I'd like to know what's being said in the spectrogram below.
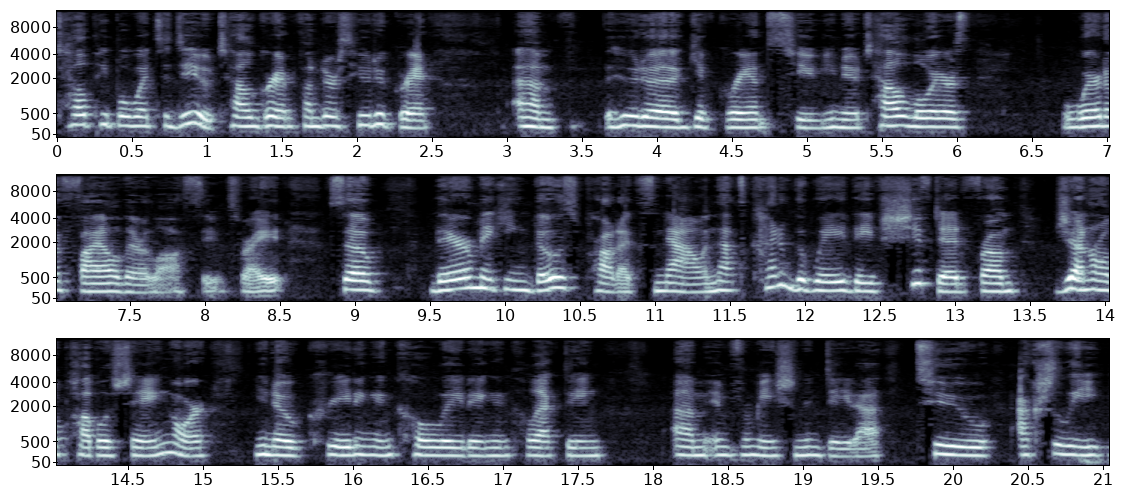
tell people what to do, tell grant funders who to grant, um, who to give grants to, you know, tell lawyers where to file their lawsuits, right? So they're making those products now, and that's kind of the way they've shifted from general publishing or you know creating and collating and collecting um, information and data to actually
